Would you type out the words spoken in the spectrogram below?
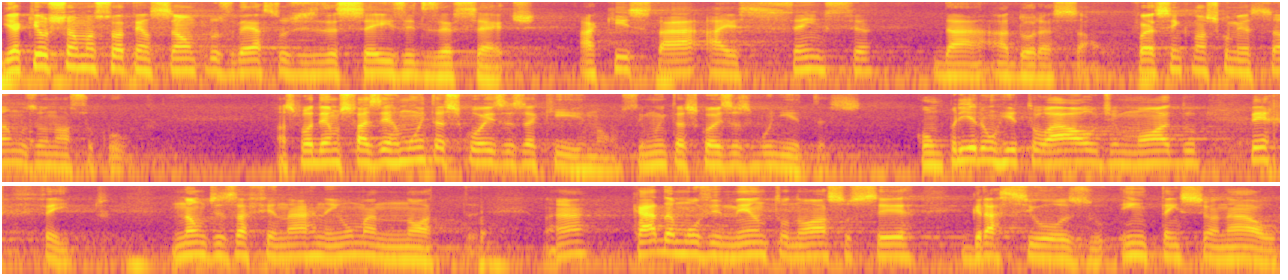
E aqui eu chamo a sua atenção para os versos 16 e 17. Aqui está a essência da adoração. Foi assim que nós começamos o nosso culto. Nós podemos fazer muitas coisas aqui, irmãos, e muitas coisas bonitas. Cumprir um ritual de modo perfeito, não desafinar nenhuma nota, né? Cada movimento nosso ser gracioso, intencional,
